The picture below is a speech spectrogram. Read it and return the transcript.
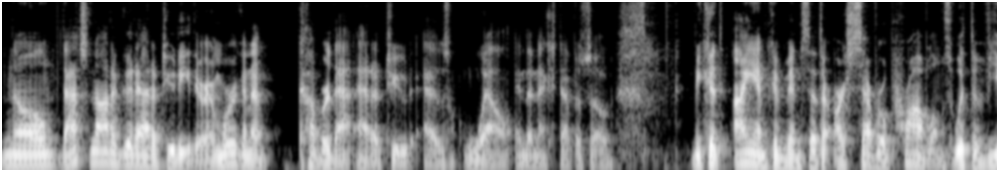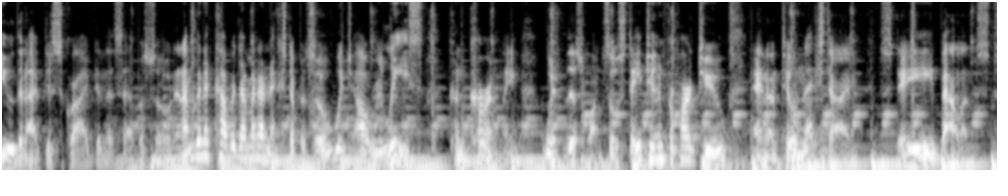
No, that's not a good attitude either. And we're going to cover that attitude as well in the next episode because I am convinced that there are several problems with the view that I've described in this episode, and I'm going to cover them in our next episode, which I'll release concurrently with this one. So stay tuned for part two, and until next time, stay balanced.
